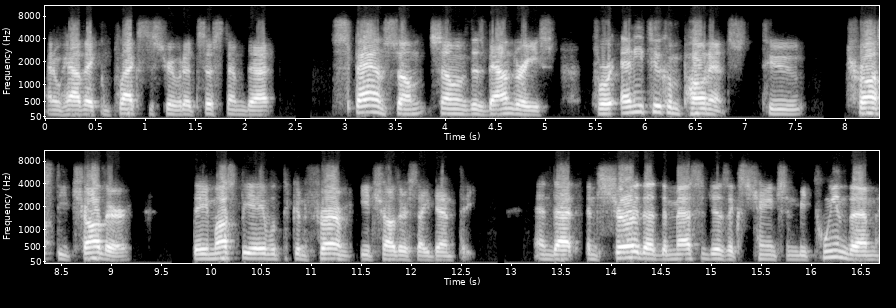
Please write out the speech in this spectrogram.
and we have a complex distributed system that spans some, some of these boundaries, for any two components to trust each other, they must be able to confirm each other's identity and that ensure that the messages exchanged in between them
